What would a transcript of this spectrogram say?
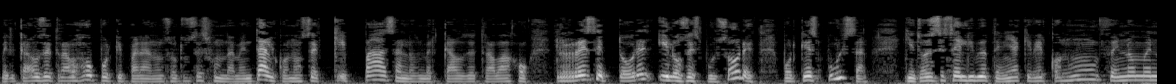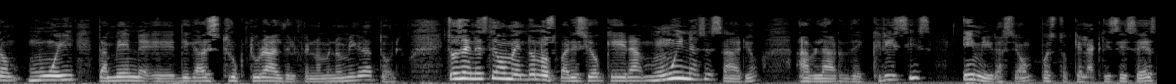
Mercados de trabajo porque para nosotros es fundamental conocer qué pasa en los mercados de trabajo, receptores y los expulsores, porque expulsan. Y entonces ese libro tenía que ver con un fenómeno muy también, eh, digamos, estructural del fenómeno migratorio. Entonces en este momento nos pareció que era muy necesario hablar de crisis inmigración, puesto que la crisis es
